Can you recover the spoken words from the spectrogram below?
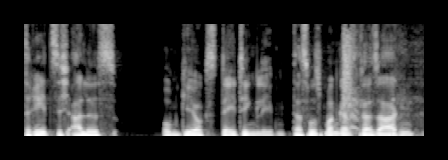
dreht sich alles um Georgs Datingleben. Das muss man ganz klar sagen.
